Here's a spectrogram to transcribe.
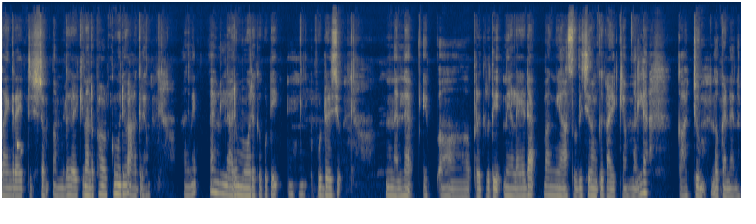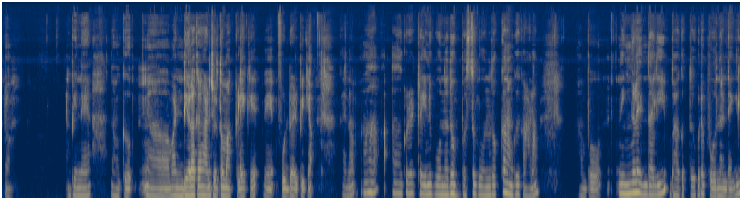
ഭയങ്കരമായിട്ട് ഇഷ്ടം. നമ്മൾ കഴിക്കുന്ന കണ്ടപ്പോൾ അവൾക്കും ഒരു ആഗ്രഹം. അങ്ങനെ എല്ലാവരും മോരൊക്കെ കൂട്ടി ഫുഡ് കഴിച്ചു. നല്ല പ്രകൃതി നിളയുടെ ഭംഗി ആസ്വദിച്ച് നമുക്ക് കഴിക്കാം. നല്ല കാറ്റും ഇതൊക്കെ ഉണ്ടായിരുന്നു കേട്ടോ. പിന്നെ നമുക്ക് വണ്ടികളൊക്കെ കാണിച്ചു കൊടുത്തു മക്കളെയൊക്കെ ഫുഡ് കഴിപ്പിക്കാം. കാരണം കൂടെ ട്രെയിന് പോകുന്നതും ബസ് പോകുന്നതും ഒക്കെ നമുക്ക് കാണാം. അപ്പോൾ നിങ്ങൾ എന്തായാലും ഈ ഭാഗത്തു കൂടെ പോകുന്നുണ്ടെങ്കിൽ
